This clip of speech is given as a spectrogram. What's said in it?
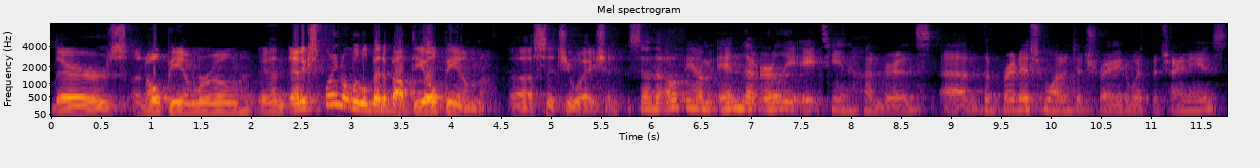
There's an opium room, and and explain a little bit about the opium uh, situation. So the opium in the early 1800s, um, the British wanted to trade with the Chinese,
